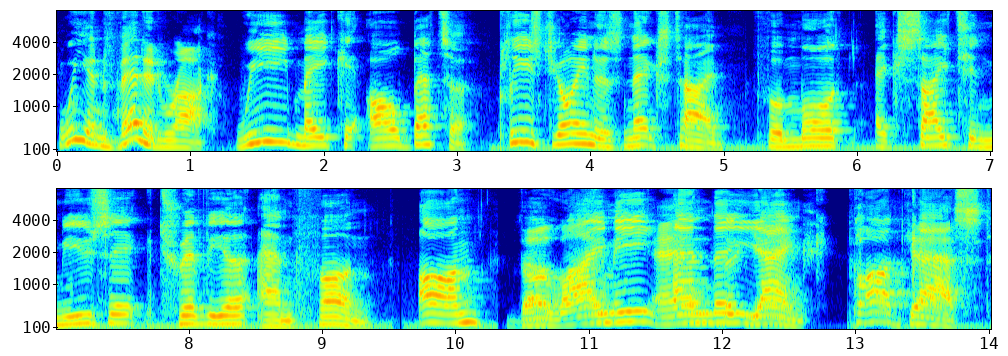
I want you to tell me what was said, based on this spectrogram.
We invented rock. We make it all better. Please join us next time for more exciting music, trivia, and fun on The Limey and the Yank podcast.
